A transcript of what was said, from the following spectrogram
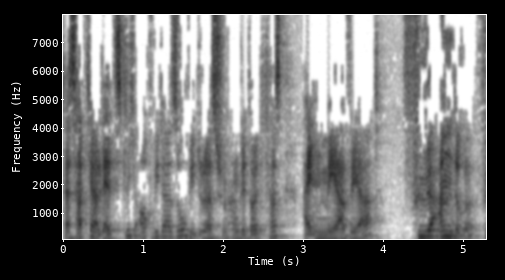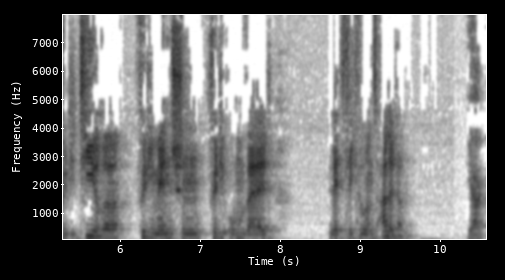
das hat ja letztlich auch wieder so, wie du das schon angedeutet hast, einen Mehrwert für andere, für die Tiere, für die Menschen, für die Umwelt, letztlich für uns alle dann. Ja,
